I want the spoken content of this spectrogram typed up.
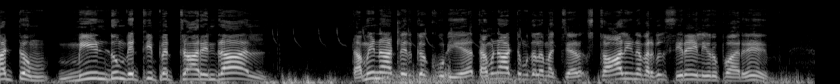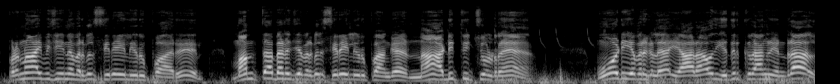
மட்டும் மீண்டும் வெற்றி பெற்றார் என்றால் தமிழ்நாட்டில் இருக்கக்கூடிய தமிழ்நாட்டு முதலமைச்சர் ஸ்டாலின் அவர்கள் சிறையில் இருப்பார். பிரணாய் விஜயன் அவர்கள் சிறையில் இருப்பார். மம்தா பானர்ஜி அவர்கள் சிறையில் இருப்பாங்க. நான் அடித்து சொல்கிறேன் மோடி அவர்களை யாராவது எதிர்க்கிறாங்க என்றால்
